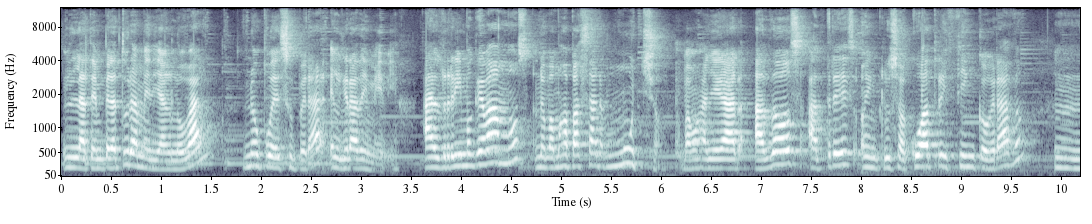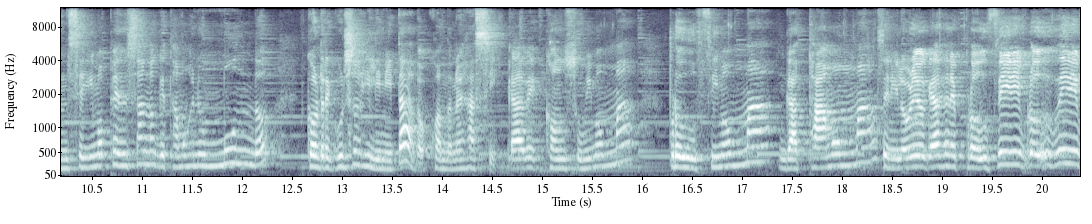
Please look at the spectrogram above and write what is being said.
la temperatura media global no puede superar el grado y medio. Al ritmo que vamos, nos vamos a pasar mucho. Vamos a llegar a 2, a 3 o incluso a 4 y 5 grados. Mm, seguimos pensando que estamos en un mundo con recursos ilimitados, cuando no es así. Cada vez consumimos más, producimos más, gastamos más, y lo único que hacen es producir y producir y producir,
